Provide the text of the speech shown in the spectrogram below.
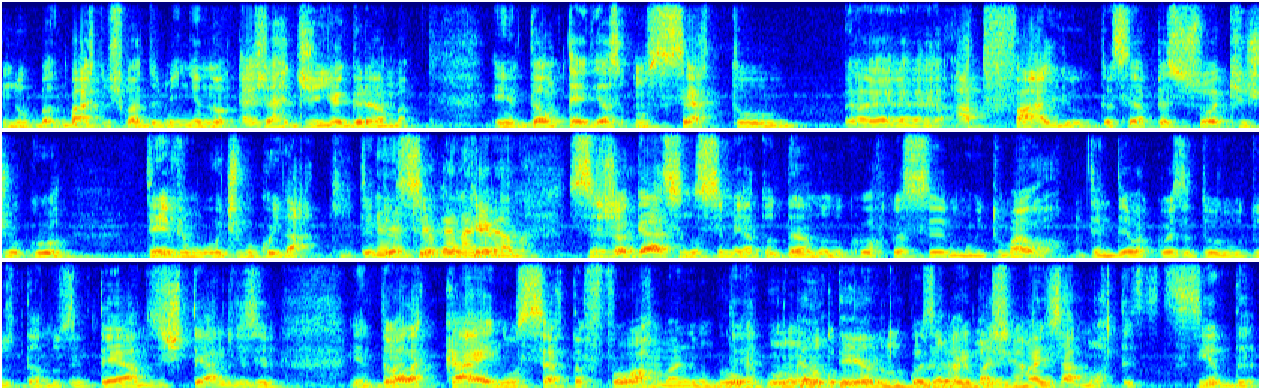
No, ba- embaixo dos quartos do menino é jardim, é grama. Então teria um certo é, ato falho, dessa- a pessoa que jogou teve um último cuidado, entendeu? É, jogar na grama. se jogasse no cimento, o dano no corpo ia ser muito maior, entendeu? A coisa do- dos danos internos, externos, visíveis. Então ela cai, numa certa forma, num, Num- ter- num num- canteiro. numa coisa Um meio mais, é. mais amortecida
